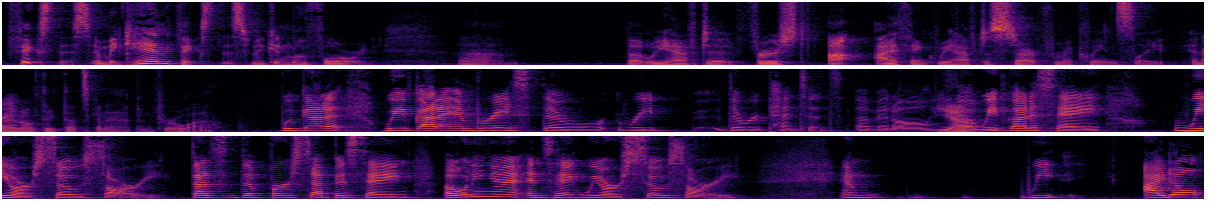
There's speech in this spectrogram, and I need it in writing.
fix this, and we can fix this. We can move forward, um, but we have to first. I, I think we have to start from a clean slate, and I don't think that's going to happen for a while. we've got to we've got to embrace the re, the repentance of it all you Yeah. know we've got to say we are so sorry that's the first step is saying owning it and saying we are so sorry and we i don't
